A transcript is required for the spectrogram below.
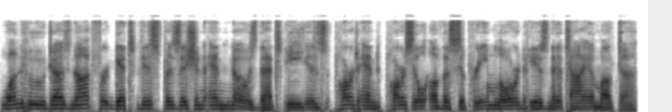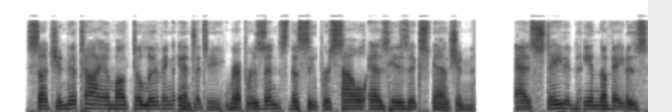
One who does not forget this position and knows that he is part and parcel of the Supreme Lord is Nitya Mukta. Such a Nitya Mukta living entity represents the super soul as his expansion. As stated in the Vedas,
